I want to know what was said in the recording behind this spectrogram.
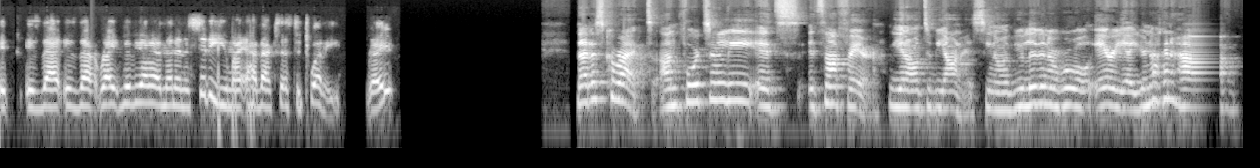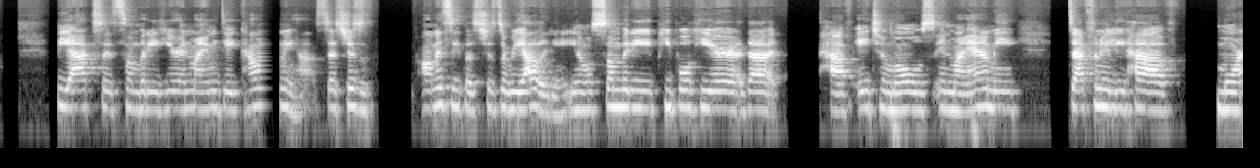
It, is that is that right, Viviana? And then in a city, you might have access to twenty, right? That is correct. Unfortunately, it's it's not fair. You know, to be honest, you know, if you live in a rural area, you're not going to have the access somebody here in Miami-Dade County has. That's just honestly, that's just the reality. You know, somebody people here that have HMOs in Miami definitely have more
